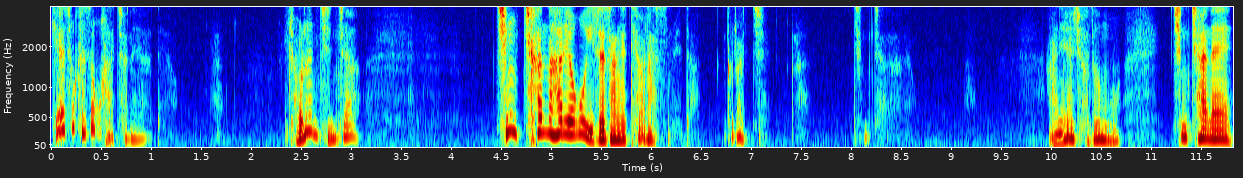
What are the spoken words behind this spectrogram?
계속해서 과찬해야 돼요. 저는 진짜 칭찬하려고 이 세상에 태어났습니다. 그렇지. 칭찬하려고. 아니에요. 저도 뭐 칭찬에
